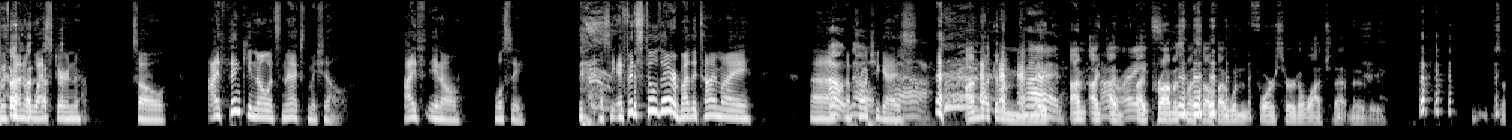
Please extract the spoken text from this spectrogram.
we've done a western. So I think you know what's next, Michelle. I, th- you know, we'll see. We'll see if it's still there by the time I uh, Oh, approach no. you guys. Ah. I'm not gonna make. God. I'm. I. I, I Alright. promised myself I wouldn't force her to watch that movie. So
